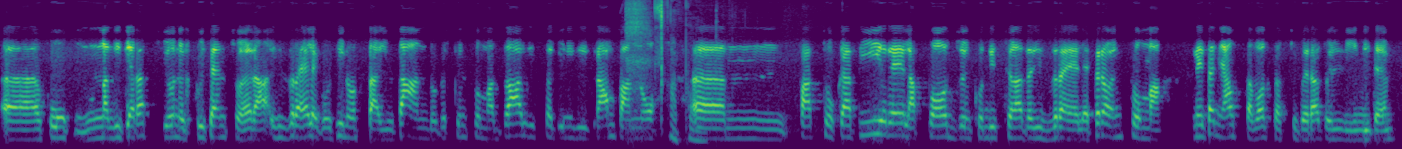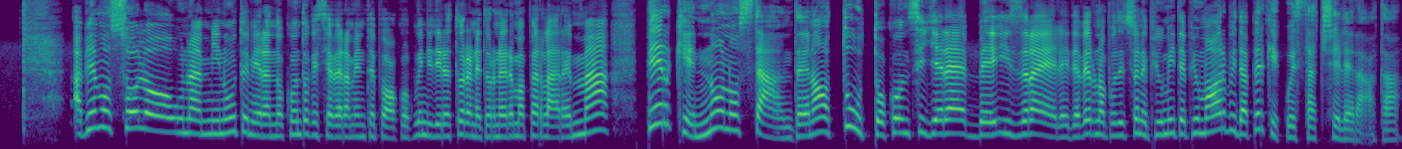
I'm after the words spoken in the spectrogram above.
eh, con una dichiarazione il cui senso era Israele così non sta aiutando perché insomma già gli Stati Uniti di Trump hanno ehm, fatto capire l'appoggio incondizionato di Israele, però insomma Netanyahu stavolta ha superato il limite. Abbiamo solo un minuto e mi rendo conto che sia veramente poco, quindi direttore ne torneremo a parlare, ma perché nonostante no, tutto consiglierebbe Israele di avere una posizione più mite e più morbida, perché questa accelerata?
